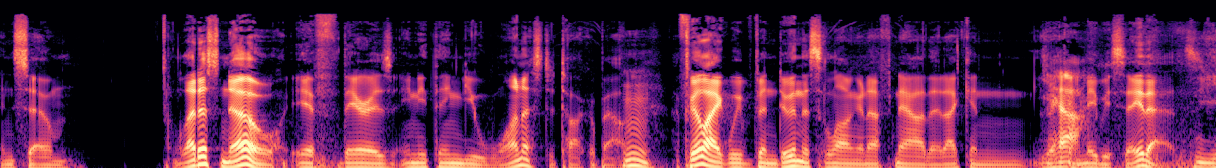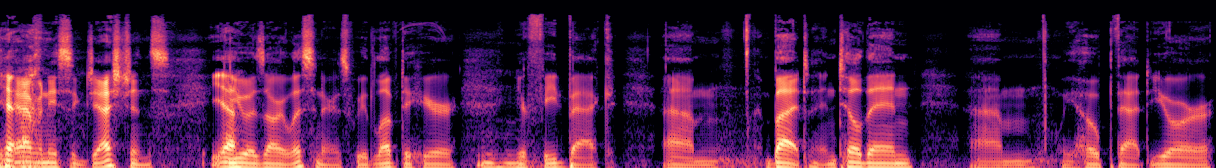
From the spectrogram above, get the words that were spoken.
And so, let us know if there is anything you want us to talk about. Mm. I feel like we've been doing this long enough now that I can, I Yeah. can maybe say that. If you have any suggestions, Yeah. you as our listeners, we'd love to hear Mhm. your feedback. Um, but until then, um, we hope that you're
